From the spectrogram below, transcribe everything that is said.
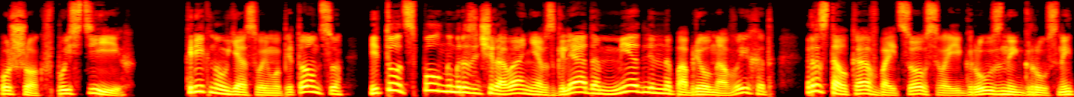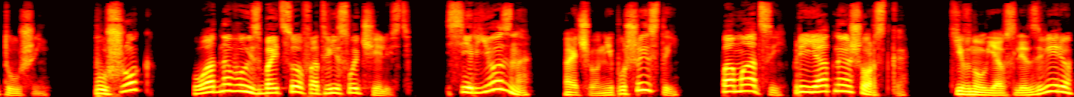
«Пушок, впусти их!» — крикнул я своему питомцу, и тот с полным разочарования взглядом медленно побрел на выход, растолкав бойцов своей грузной грустной тушей. «Пушок?» У одного из бойцов отвисла челюсть. «Серьезно? А че, он не пушистый? Помаций, приятная шорстка». Кивнул я вслед зверю,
